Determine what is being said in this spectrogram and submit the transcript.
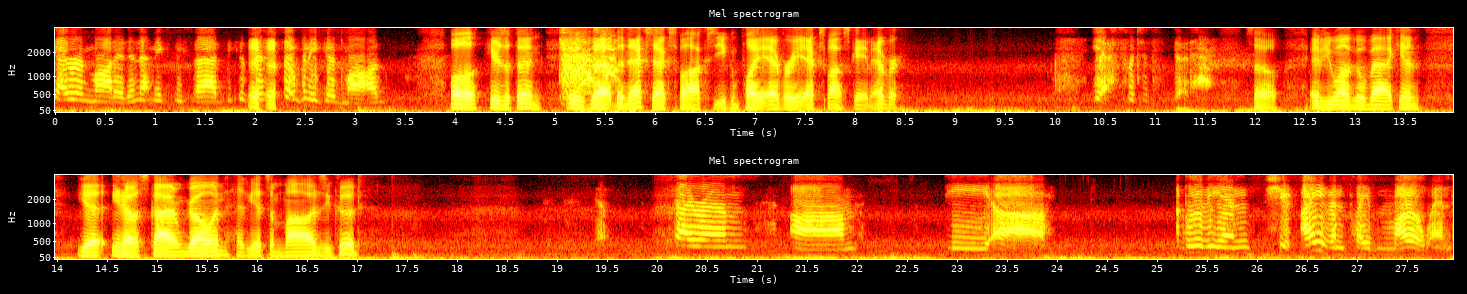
Skyrim modded, and that makes me sad because there's so many good mods. Well, here's the thing: is that the next Xbox you can play every Xbox game ever. Yes, which is good. So if you want to go back and get you know Skyrim going and get some mods, you could. Yep. Skyrim, um, the uh, Oblivion. Shoot, I even played Morrowind.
